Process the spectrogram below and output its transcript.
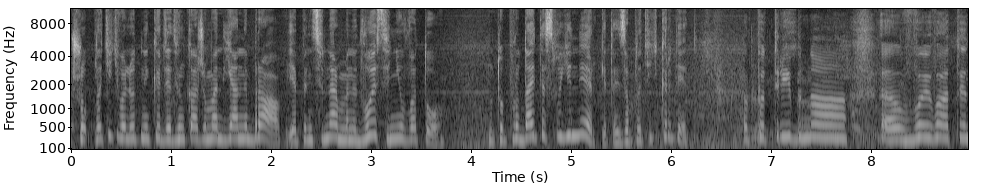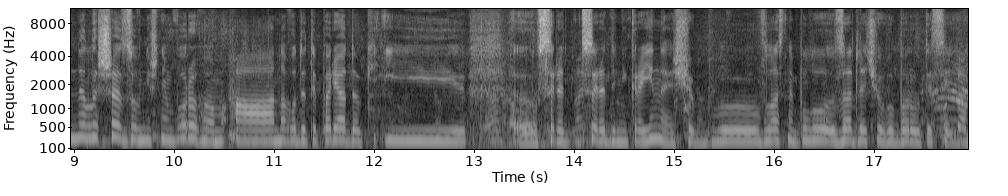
що платіть валютний кредит. Він каже, мене я не брав, я пенсіонер, мене двоє синів в АТО. Ну то продайте свої нирки та й заплатіть кредит. Потрібно е, воювати не лише з зовнішнім ворогом, а наводити порядок і е, всередині країни, щоб е, власне було задля чого боротися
